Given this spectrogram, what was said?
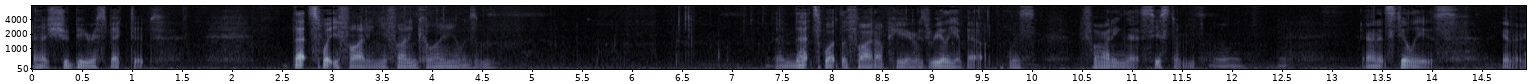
and it should be respected. That's what you're fighting. You're fighting colonialism, and that's what the fight up here was really about. Was fighting that system, mm. and it still is. You know.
